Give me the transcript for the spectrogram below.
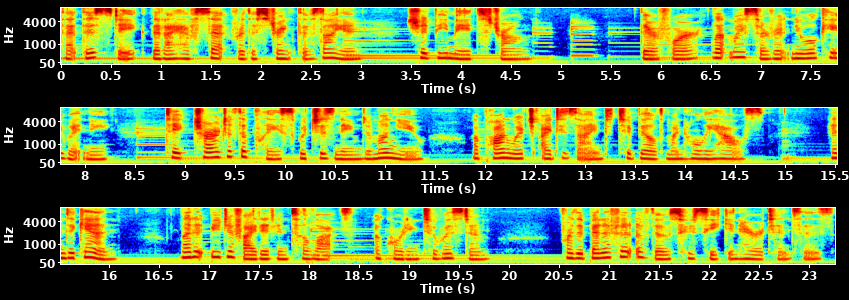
that this stake that I have set for the strength of Zion should be made strong. Therefore, let my servant Newell K. Whitney take charge of the place which is named among you upon which I designed to build mine holy house. And again, let it be divided into lots according to wisdom, for the benefit of those who seek inheritances,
